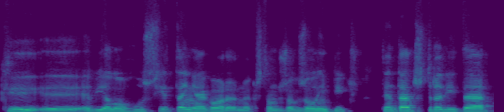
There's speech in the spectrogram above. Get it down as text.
que eh, a Bielorrússia tenha agora, na questão dos Jogos Olímpicos, tentado extraditar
